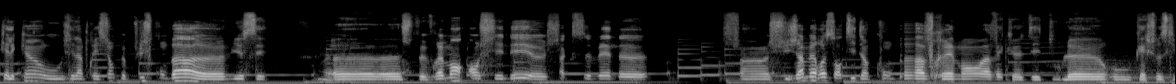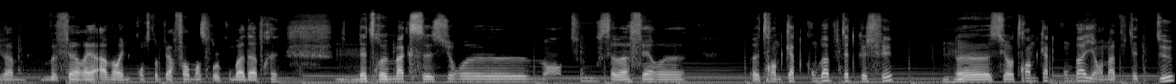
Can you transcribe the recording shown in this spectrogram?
quelqu'un où j'ai l'impression que plus je combats, mieux c'est. je peux vraiment enchaîner chaque semaine Enfin, je suis jamais ressorti d'un combat vraiment avec euh, des douleurs ou quelque chose qui va me faire avoir une contre-performance pour le combat d'après. Mhm. Peut-être max sur euh, en tout, ça va faire 34 euh, combats peut-être que je fais. Mhm. sur 34 combats, il y en a peut-être deux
